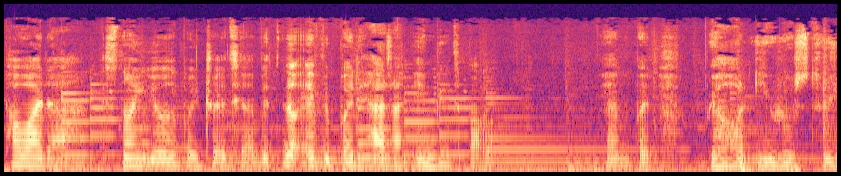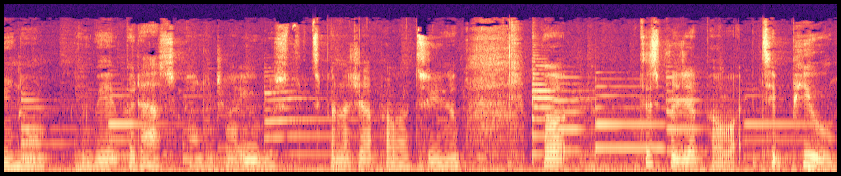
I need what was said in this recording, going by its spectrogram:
power that it's not yours but you try to have it. Not everybody has an innate power. Everybody we're all heroes too, you know. Everybody has supernatural heroes, supernatural power too, you know. But this project power, it's a pill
